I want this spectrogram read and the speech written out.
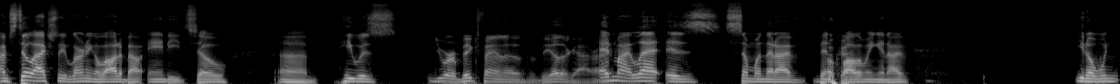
I'm still actually learning a lot about Andy. So, um, he was You were a big fan of the other guy, right? Ed Mylett is someone that I've been Okay. following, and I've, you know, when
